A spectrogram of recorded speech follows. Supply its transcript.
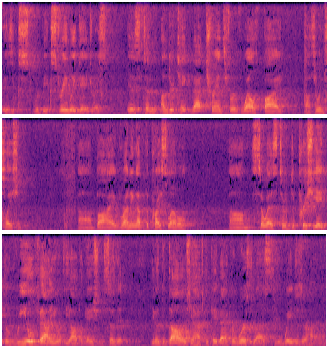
is ex- would be extremely dangerous, is to undertake that transfer of wealth by uh, through inflation, uh, by running up the price level, um, so as to depreciate the real value of the obligation, so that you know the dollars you have to pay back are worth less, your wages are higher.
